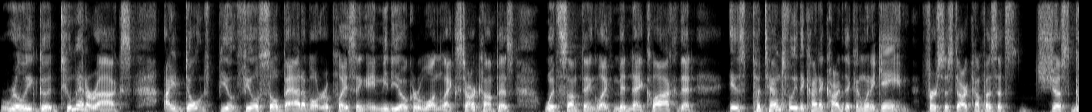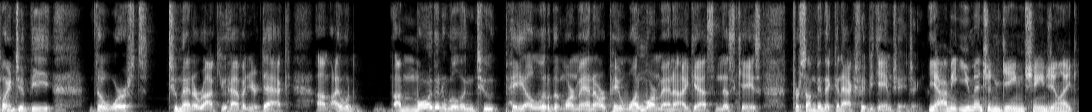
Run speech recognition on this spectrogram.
really good two mana rocks, I don't feel, feel so bad about replacing a mediocre one like Star Compass with something like Midnight Clock that is potentially the kind of card that can win a game versus Star Compass that's just going to be the worst two mana rock you have in your deck, um, I would, I'm more than willing to pay a little bit more mana or pay one more mana, I guess, in this case, for something that can actually be game changing. Yeah. I mean, you mentioned game changing, like,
